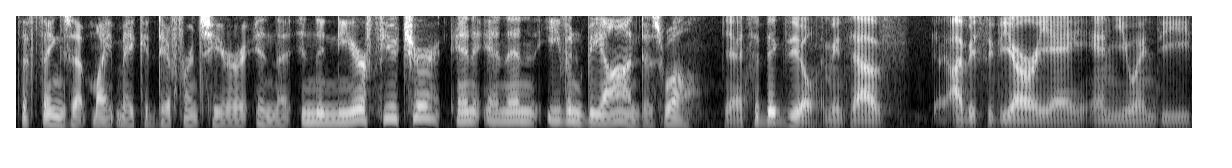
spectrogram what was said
the things that might make a difference here in the in the near future and and then even beyond as well. Yeah, it's a big deal. I mean to have obviously the REA and UND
